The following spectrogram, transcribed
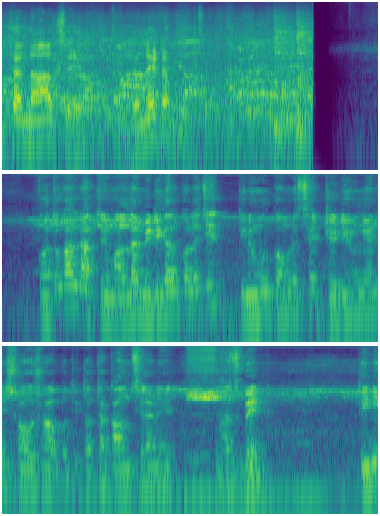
ইটা না আসে জন্য এটা করছে। গতকাল রাত্রে মালদা মেডিকেল কলেজে তৃণমূল কংগ্রেসের ট্রেড ইউনিয়নের সহসভাপতি তথা কাউন্সিলরের হাজবেন্ড, তিনি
